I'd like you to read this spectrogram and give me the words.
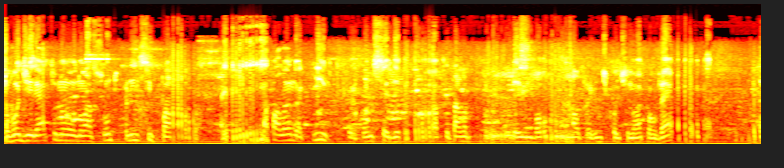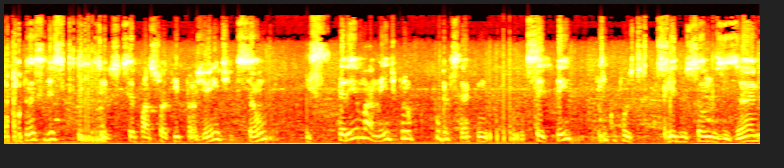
Eu vou direto no, no assunto principal. A gente está falando aqui, quando você deu, estava dando um bom para a gente continuar a conversa. A importância desses que você passou aqui para gente que são extremamente preocupantes, né? Com 75% de redução nos exames,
